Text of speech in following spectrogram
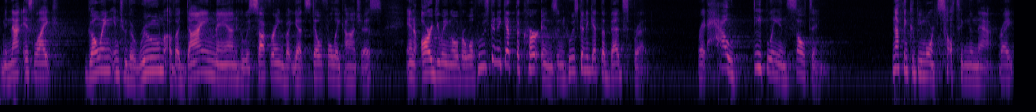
I mean, that is like going into the room of a dying man who is suffering but yet still fully conscious and arguing over, well, who's going to get the curtains and who's going to get the bedspread? Right? How deeply insulting Nothing could be more insulting than that, right?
